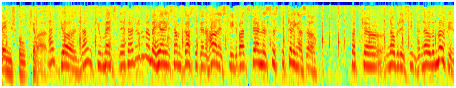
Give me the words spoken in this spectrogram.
vengeful killer. By George, now that you mention it, I do remember hearing some gossip in Harley Street about Stanley's sister killing herself. But uh, nobody seemed to know the motive.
